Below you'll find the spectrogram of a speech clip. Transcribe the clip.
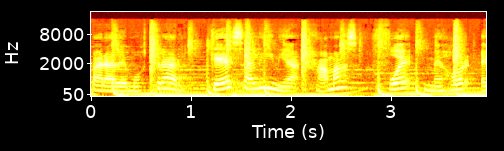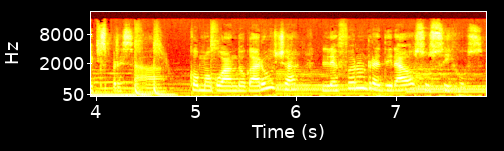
para demostrar que esa línea jamás fue mejor expresada como cuando Carucha le fueron retirados sus hijos,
